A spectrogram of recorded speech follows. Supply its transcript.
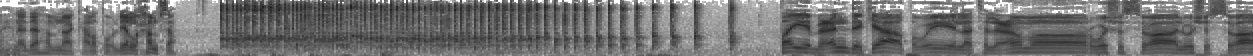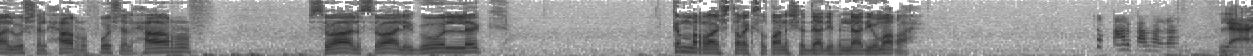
إحنا داهمناك على طول. يلا خمسة. طيب عندك يا طويلة العمر وش السؤال وش السؤال وش الحرف وش الحرف؟ السؤال السؤال يقول لك كم مرة اشترك سلطان الشدادي في النادي وما راح؟ أربع مرات. لا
